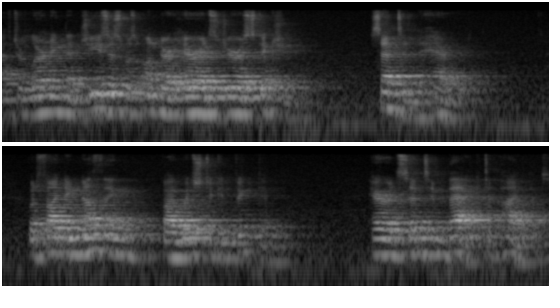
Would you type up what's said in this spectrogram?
after learning that Jesus was under Herod's jurisdiction, sent him to Herod. But finding nothing by which to convict him, Herod sent him back to Pilate.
